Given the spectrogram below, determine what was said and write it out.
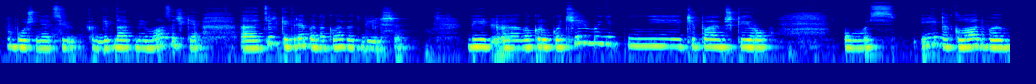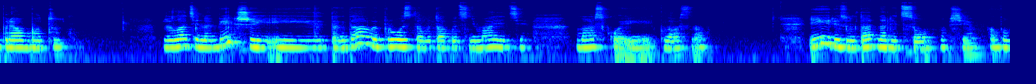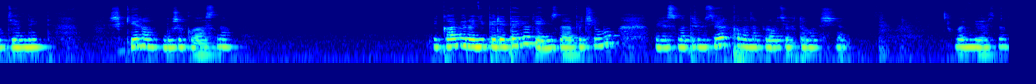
обожнюю ці гіднатні масочки, Е, тільки треба накладати більше. Біль, е, вокруг очей ми не, не чіпаємо шкіру. Ось. І накладываем прям вот желательно більше, і тоді ви просто вот так вот снимаете маску і класно. І результат на лицо вообще обалденный. Шкіра дуже класна. И камера не передает, я не знаю почему. Но я смотрю в зеркало напротив, то вообще бомбезно.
